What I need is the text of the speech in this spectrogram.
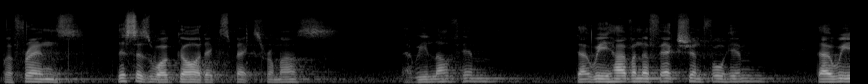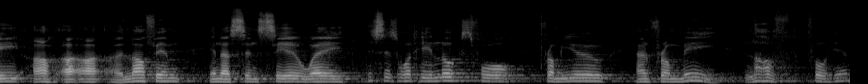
But, friends, this is what God expects from us that we love Him, that we have an affection for Him, that we are, are, are, love Him in a sincere way. This is what He looks for from you and from me love for Him.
